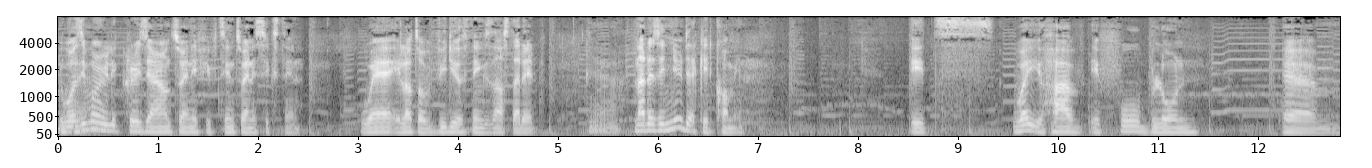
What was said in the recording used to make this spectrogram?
It was even really crazy around 2015, 2016, where a lot of video things now started. Yeah. Now there's a new decade coming. It's where you have a full blown um,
